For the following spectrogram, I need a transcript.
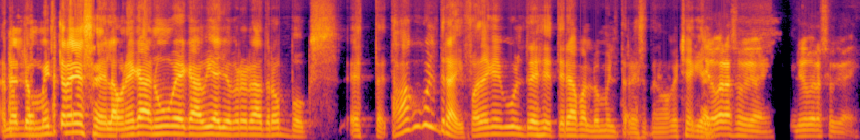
En el 2013, la única nube que había, yo creo, era Dropbox. Este, estaba Google Drive. Fue de que Google Drive era para el 2013. Tengo que chequear. Yo hubiera subido ahí. Yo hubiera subido ahí.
